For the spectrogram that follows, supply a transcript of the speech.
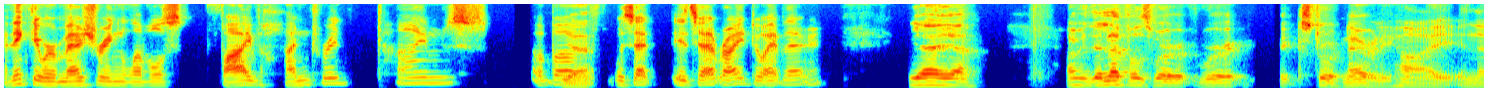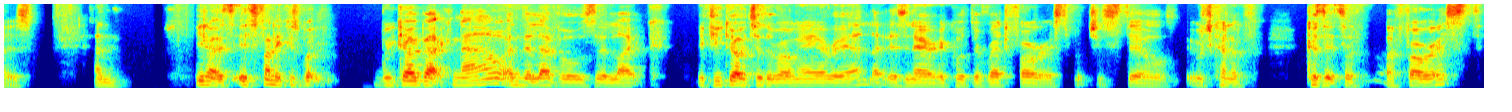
I think they were measuring levels 500 times above. Yeah. Was that is that right? Do I have that? right? Yeah, yeah. I mean, the levels were were extraordinarily high in those, and you know, it's, it's funny because what we go back now, and the levels are like if you go to the wrong area, like there's an area called the Red Forest, which is still, which kind of because it's a, a forest,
